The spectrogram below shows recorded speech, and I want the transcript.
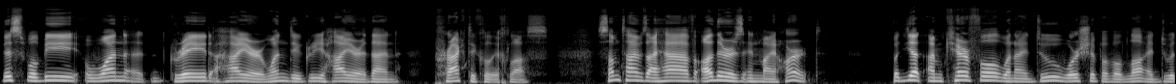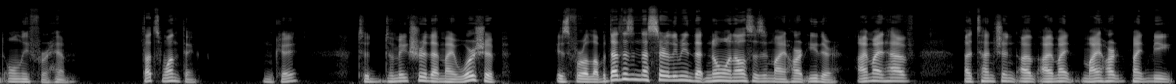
this will be one grade higher, one degree higher than practical ikhlas. Sometimes I have others in my heart, but yet I'm careful when I do worship of Allah, I do it only for Him. That's one thing. Okay? To, to make sure that my worship is for Allah. But that doesn't necessarily mean that no one else is in my heart either. I might have attention, I, I might, my heart might be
